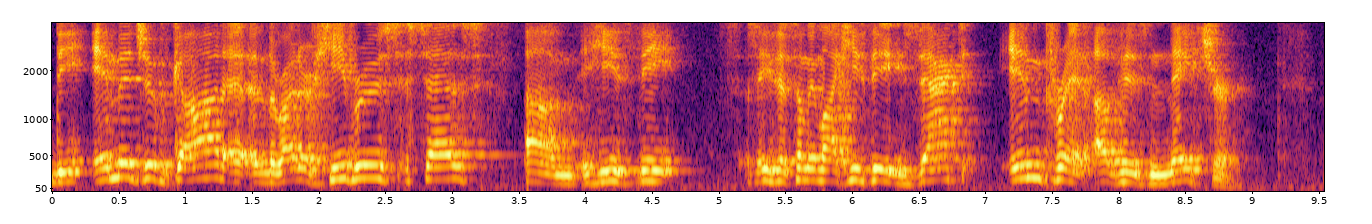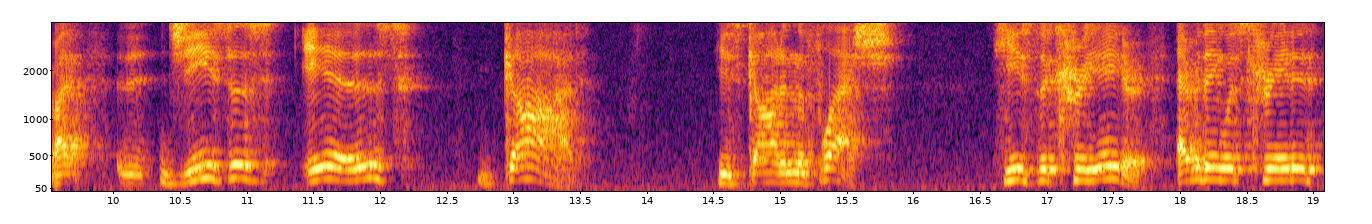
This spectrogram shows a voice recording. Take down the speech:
the image of God. Uh, the writer of Hebrews says um, he's the he says something like he's the exact imprint of his nature. Right? Jesus is God. He's God in the flesh. He's the creator. Everything was created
